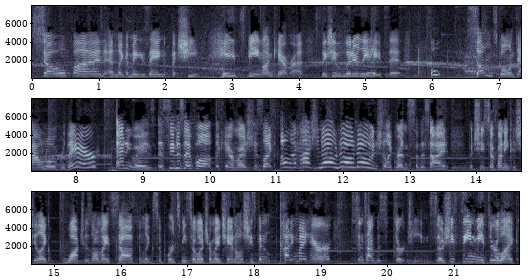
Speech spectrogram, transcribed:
so fun and like amazing, but she hates being on camera. Like she literally hates it. Oh, something's going down over there. Anyways, as soon as I pull out the camera, she's like, oh my gosh, no, no, no. And she like runs to the side. But she's so funny because she like watches all my stuff and like supports me so much on my channel. She's been cutting my hair since I was 13. So she's seen me through like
